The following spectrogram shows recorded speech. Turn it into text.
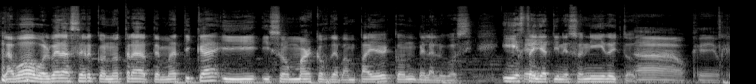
la voy a volver a hacer con otra temática y hizo Mark of the Vampire con Bela Lugosi. Y esta ya tiene sonido y todo. Ah, ok, ok.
